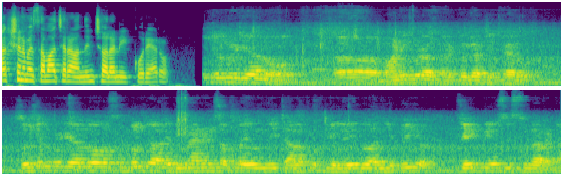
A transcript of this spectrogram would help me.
తక్షణమే సమాచారం అందించాలని కోరారు. సోషల్ మీడియాలో మార్నింగ్ కూడా కరెక్ట్గా చెప్పారు. సోషల్ మీడియాలో సింపుల్గా డిమాండ్ అండ్ సప్లై ఉంది చాలా పూర్తిగా లేదు అని చెప్పి ఫేక్ న్యూస్ ఇస్తున్నారట.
